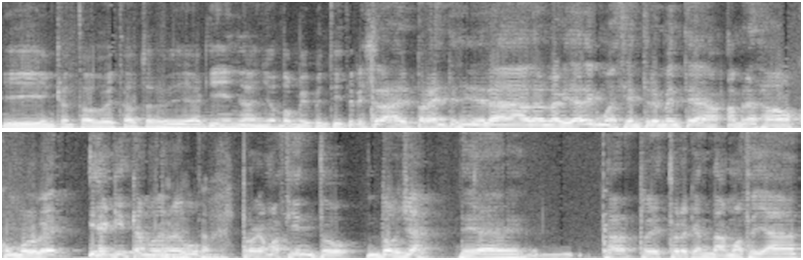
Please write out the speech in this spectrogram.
y encantado de estar otra vez aquí en el año 2023. Tras el paréntesis de la, de la Navidad, como decía anteriormente, amenazábamos con volver y aquí estamos de nuevo, programa 102 ya, de cada trayectoria que andamos hace ya,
